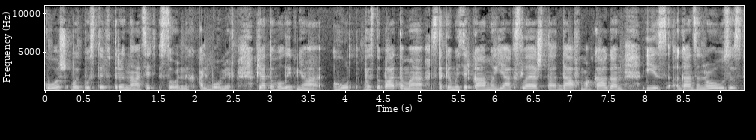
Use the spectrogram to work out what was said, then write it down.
також випустив 13 сольних альбомів. 5 липня гурт виступатиме з такими зірками, як Слеш та Даф Макаган із Guns N' Roses,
